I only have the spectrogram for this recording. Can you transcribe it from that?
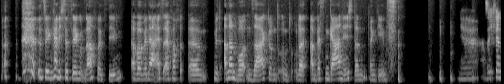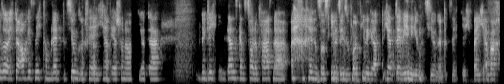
Deswegen kann ich das sehr gut nachvollziehen. Aber wenn er es einfach ähm, mit anderen Worten sagt und, und oder am besten gar nicht, dann, dann geht's. Ja, also ich finde so, ich bin auch jetzt nicht komplett beziehungsunfähig. Ich hatte ja schon auch hier und da wirklich ganz, ganz tolle Partner. Also es klingt jetzt so voll viele gehabt. Ich hatte sehr wenige Beziehungen tatsächlich, weil ich einfach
